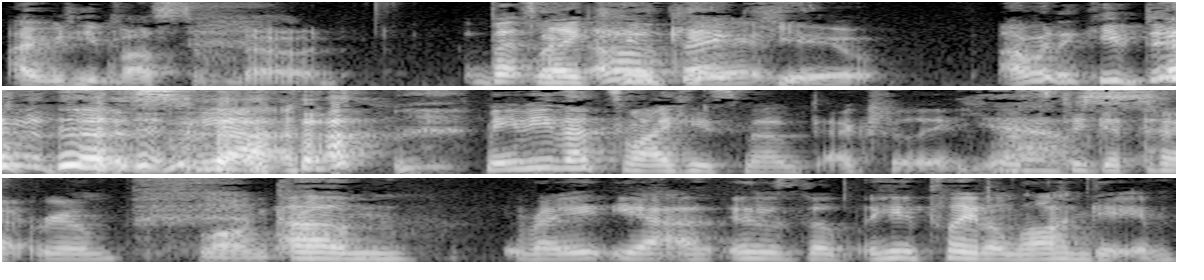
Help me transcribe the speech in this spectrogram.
I mean, he must have known. But It's like, like, who oh, cares? thank you. I'm to keep doing this. yeah. Maybe that's why he smoked actually. Was to get that room. Long con. Um, right? Yeah, it was the he played a long game.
